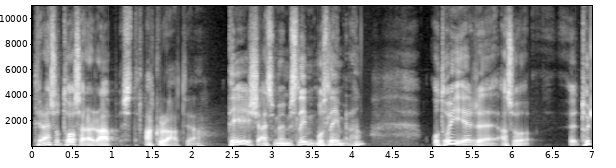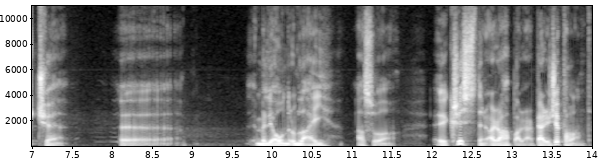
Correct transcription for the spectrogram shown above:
det er en som tåser arabist. Akkurat, ja. Det er ikke en som er muslim, muslimer, han. Og då er, altså, tutje, uh, miljoner om lei, altså kristne arabere, bare Egyptaland.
